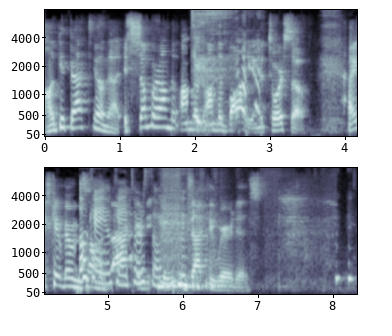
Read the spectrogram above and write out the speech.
will get back to you on that. It's somewhere on the on the on the body, on the torso. I just can't remember. Okay, okay, torso. exactly where it is.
